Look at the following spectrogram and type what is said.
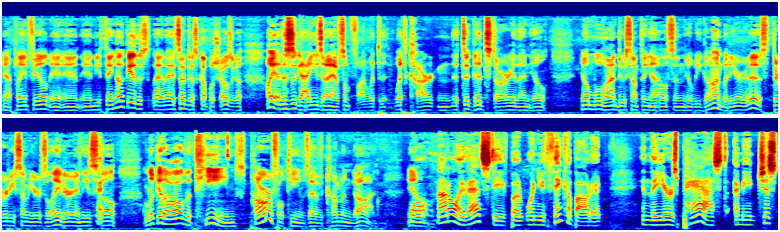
Yeah, Plainfield, and, and and you think, okay, this. And I said this a couple of shows ago. Oh yeah, this is a guy. He's gonna have some fun with the, with cart, and it's a good story. Then he'll he'll move on, do something else, and he'll be gone. But here it is, thirty some years later, and he's eh. still. Look at all the teams, powerful teams that have come and gone. You well, know, not only that, Steve, but when you think about it, in the years past, I mean, just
